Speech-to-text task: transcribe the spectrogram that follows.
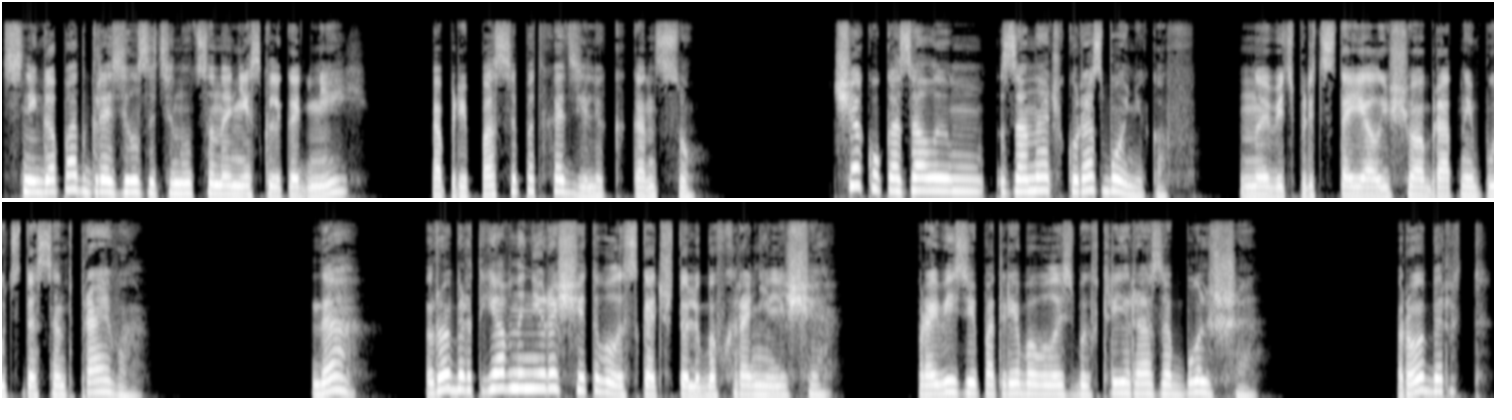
Снегопад грозил затянуться на несколько дней, а припасы подходили к концу. Чак указал им заначку разбойников, но ведь предстоял еще обратный путь до Сент-Прайва. Да, Роберт явно не рассчитывал искать что-либо в хранилище. Провизии потребовалось бы в три раза больше — Роберт,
